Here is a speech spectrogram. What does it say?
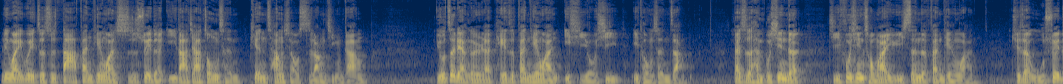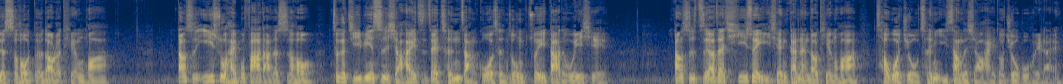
另外一位则是大范天丸十岁的伊达家忠臣片仓小十郎景纲。由这两个人来陪着范天丸一起游戏，一同成长。但是很不幸的，集父亲宠爱于一身的范天丸，却在五岁的时候得到了天花。当时医术还不发达的时候。这个疾病是小孩子在成长过程中最大的威胁。当时只要在七岁以前感染到天花，超过九成以上的小孩都救不回来。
